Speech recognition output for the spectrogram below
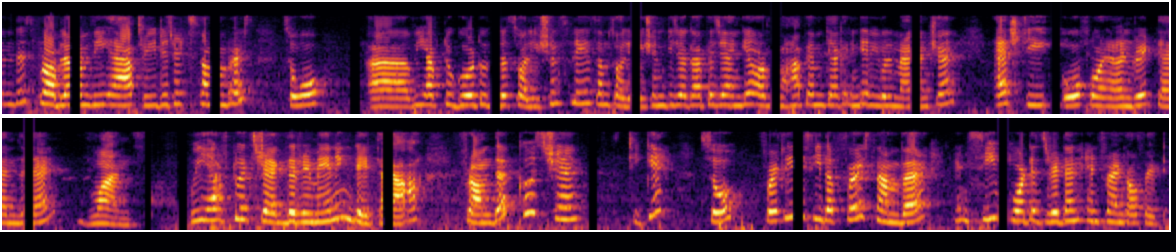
in this problem we have three digits numbers so we have to go to the solution place हम सॉल्यूशन की जगह पे जाएँगे और वहाँ पे हम क्या करेंगे? We will mention H T O for hundred ten and one we have to extract the remaining data from the question. Okay? So, firstly see the first number and see what is written in front of it.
